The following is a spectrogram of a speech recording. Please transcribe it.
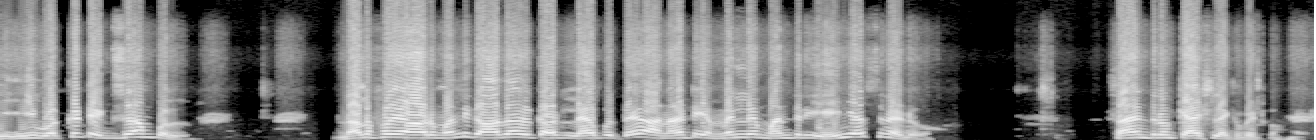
ఈ ఈ ఒక్కటి ఎగ్జాంపుల్. నలభై ఆరు మందికి ఆధార్ కార్డు లేకపోతే ఆనాటి ఎమ్మెల్యే మంత్రి ఏం చేస్తున్నాడు? సాయంత్రం క్యాష్ లెక్క పెట్టుకుంటున్నాడు.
